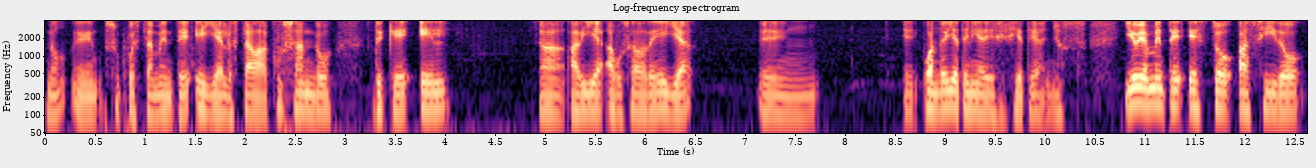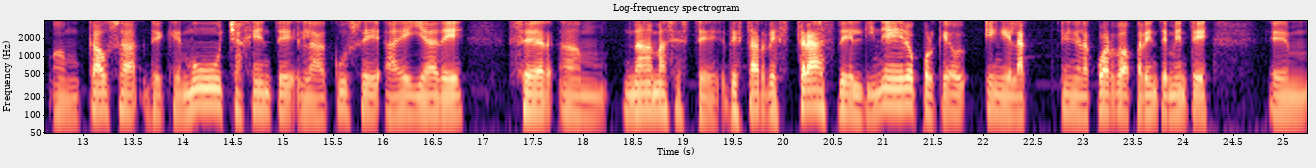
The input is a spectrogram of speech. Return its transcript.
¿No? Eh, supuestamente ella lo estaba acusando de que él ah, había abusado de ella en, eh, cuando ella tenía 17 años. Y obviamente esto ha sido um, causa de que mucha gente la acuse a ella de ser um, nada más este, de estar detrás del dinero, porque en el, en el acuerdo aparentemente em,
